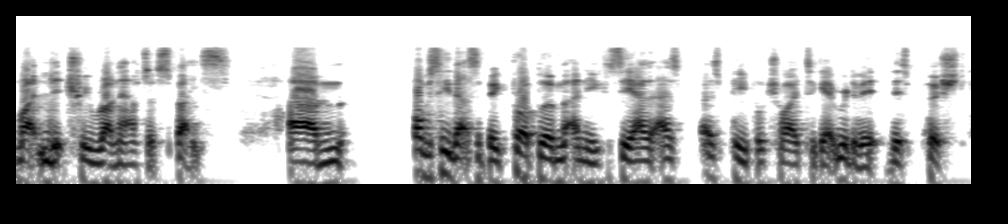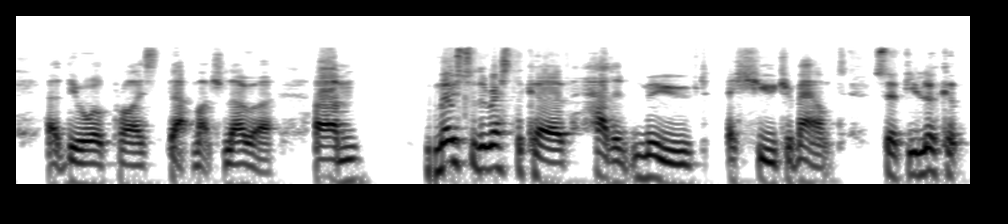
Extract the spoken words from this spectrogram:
might literally run out of space. Um, obviously, that's a big problem. And you can see as, as people tried to get rid of it, this pushed uh, the oil price that much lower. Um, most of the rest of the curve hadn't moved a huge amount. So if you look at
